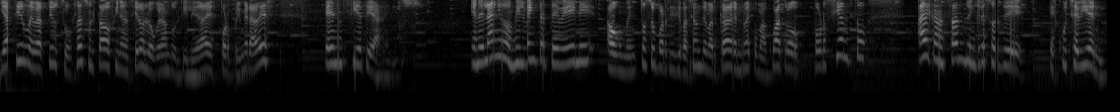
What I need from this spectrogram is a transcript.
y así revertir sus resultados financieros logrando utilidades por primera vez en 7 años. En el año 2020 TVN aumentó su participación de mercado en 9,4%, alcanzando ingresos de, escuche bien,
